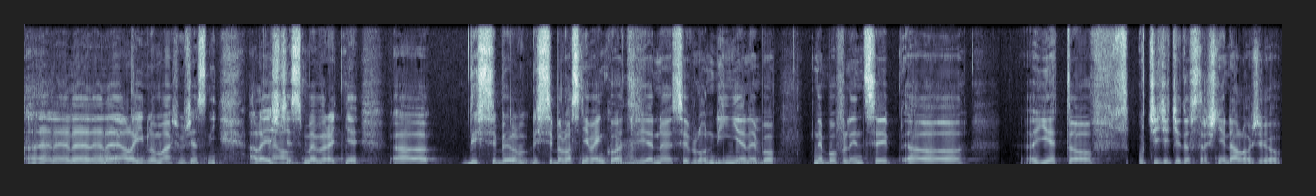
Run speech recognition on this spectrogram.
Ne, ne, ne, ne, ne ale jídlo máš úžasný. Ale ještě no. jsme vratně... Uh, když jsi byl, když jsi byl vlastně venku, uh-huh. jedno jestli v Londýně uh-huh. nebo, nebo v Linci, uh, je to, určitě ti to strašně dalo, že jo?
